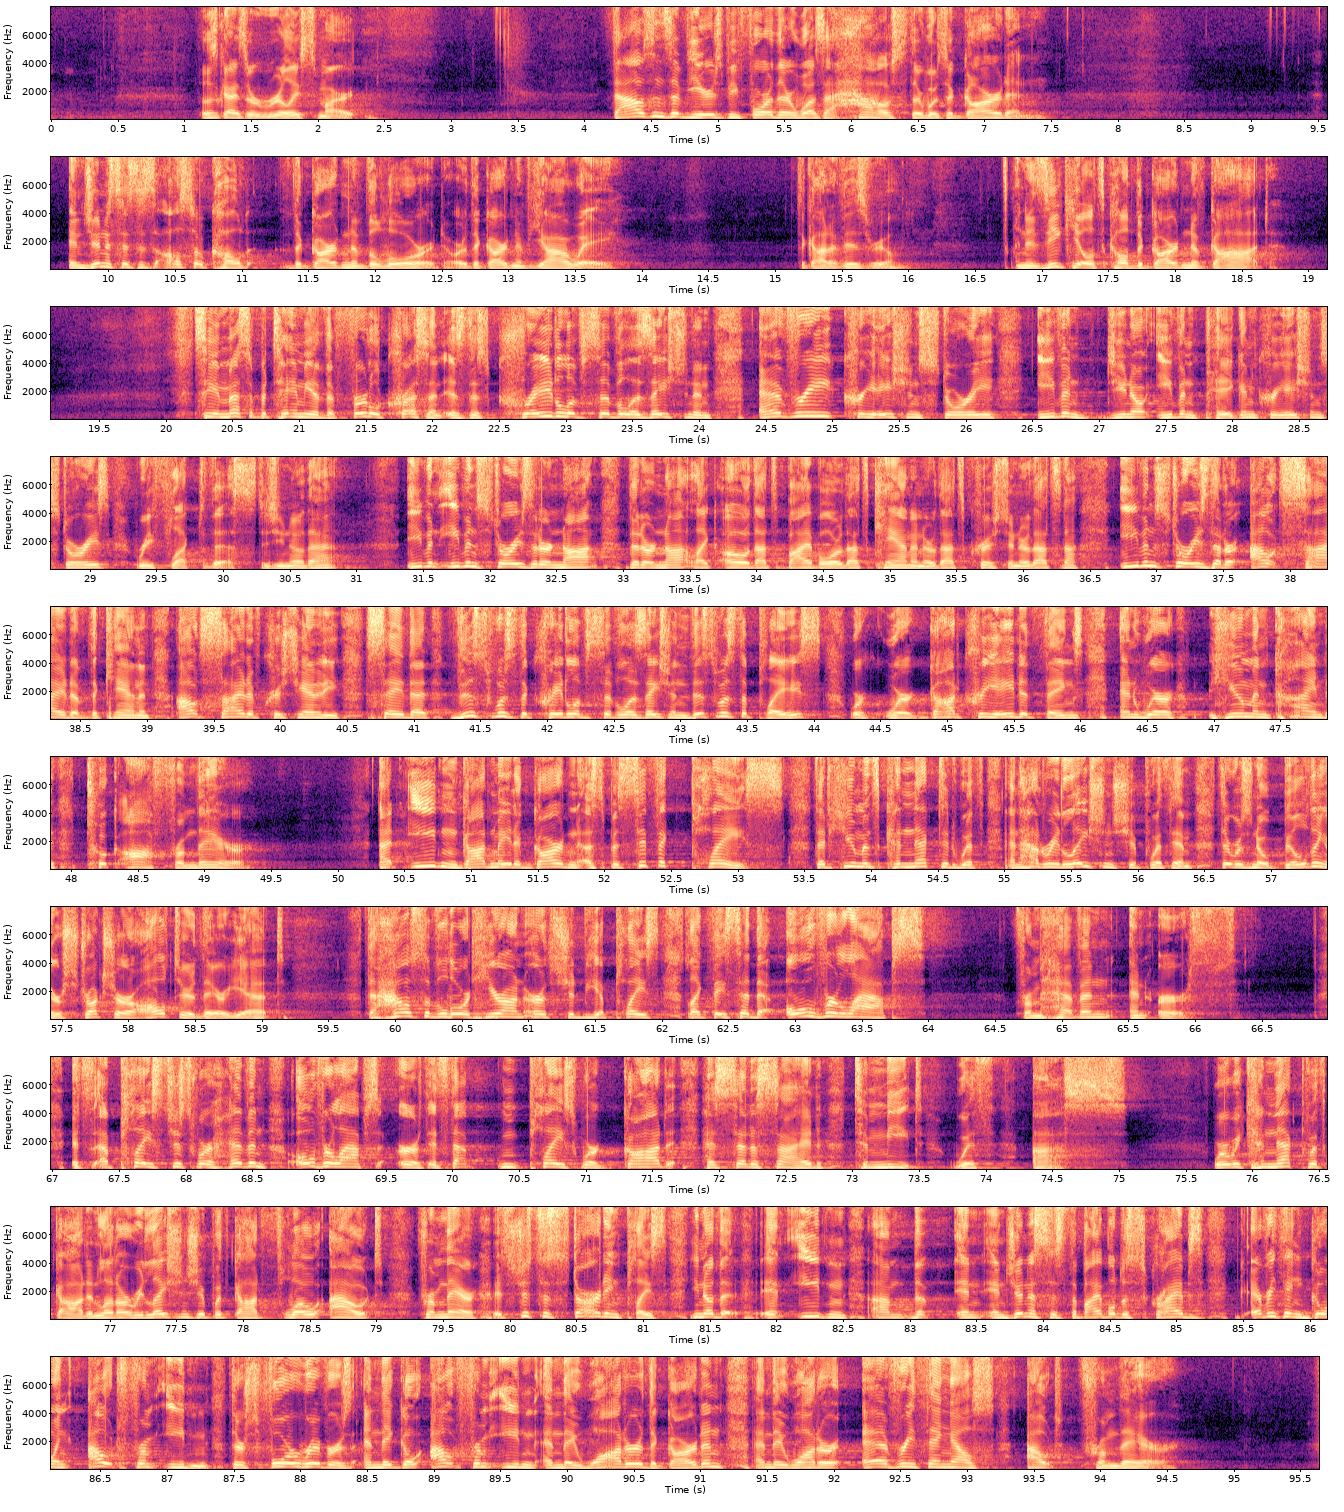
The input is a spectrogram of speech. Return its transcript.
Those guys are really smart. Thousands of years before there was a house, there was a garden. In Genesis, it's also called the garden of the Lord or the garden of Yahweh, the God of Israel. In Ezekiel, it's called the garden of God. See, in Mesopotamia, the Fertile Crescent is this cradle of civilization, and every creation story, even, do you know, even pagan creation stories reflect this. Did you know that? Even, even stories that are not that are not like oh that's bible or that's canon or that's christian or that's not even stories that are outside of the canon outside of christianity say that this was the cradle of civilization this was the place where, where god created things and where humankind took off from there at Eden, God made a garden, a specific place that humans connected with and had relationship with Him. There was no building or structure or altar there yet. The house of the Lord here on earth should be a place, like they said, that overlaps from heaven and earth. It's a place just where heaven overlaps earth. It's that place where God has set aside to meet with us. Where we connect with God and let our relationship with God flow out from there. It's just a starting place. You know, that in Eden, um, the, in, in Genesis, the Bible describes everything going out from Eden. There's four rivers, and they go out from Eden, and they water the garden, and they water everything else out from there.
